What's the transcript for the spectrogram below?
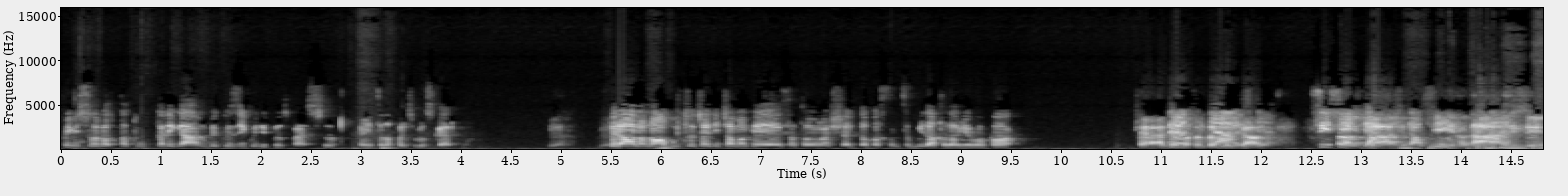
poi mi sono rotta tutte le gambe così, quindi poi ho smesso e ho iniziato a fare sullo schermo. Bene, bene. Però non ho avuto, cioè diciamo che è stata una scelta abbastanza guidata da mio papà. Cioè, anche Però abbastanza azzeccata. Sì, sì, mi piace, mi piace. Pochino, dai, sì.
